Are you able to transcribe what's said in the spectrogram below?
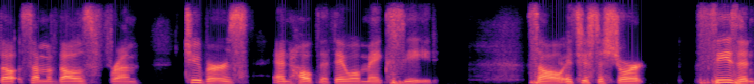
the, some of those from tubers and hope that they will make seed. So it's just a short season.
